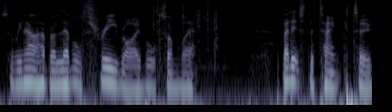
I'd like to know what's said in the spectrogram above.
So we now have a level 3 rival somewhere. I bet it's the tank too.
